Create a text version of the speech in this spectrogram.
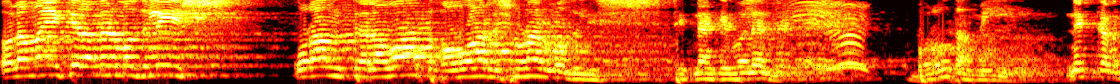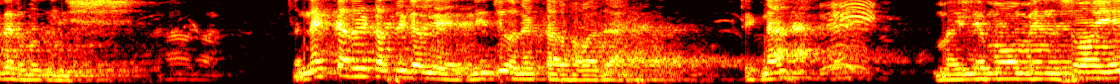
ওলামাই কেরামের মজলিস কোরআন তেলাওয়াত হওয়ার শোনার মজলিস ঠিক না কি বলেন? বড় দামি নেককারদের মজলিস। নেককারের কাছে গেলে নিজেও নেককার হওয়া যায় ঠিক না? মাইলে মোমেন সোয়ে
